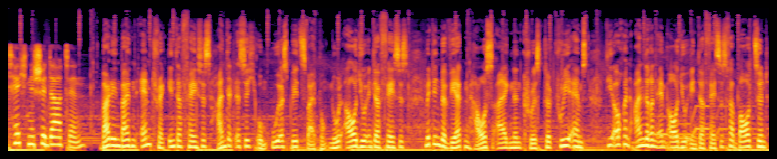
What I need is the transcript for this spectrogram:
Technische Daten bei den beiden M-Track-Interfaces handelt es sich um USB 2.0 Audio-Interfaces mit den bewährten hauseigenen Crystal Preamps, die auch in anderen M-Audio-Interfaces verbaut sind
